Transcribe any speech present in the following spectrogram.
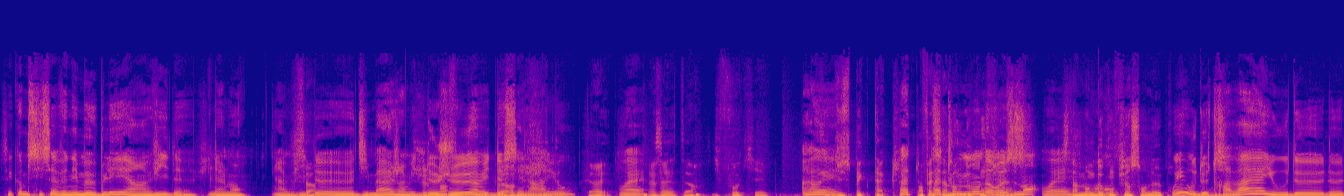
c'est comme si ça venait meubler un vide finalement un vide euh, d'images un vide Je de jeu un vide de scénario vide. Ouais, ouais réalisateur. Il faut qu'il y ait ah ouais du spectacle. pas, En fait, pas tout manque le de monde confiance. heureusement ouais C'est un manque de confiance en eux, oui ou de aussi. travail ou de de,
